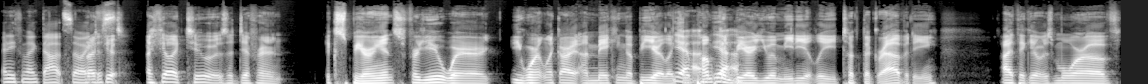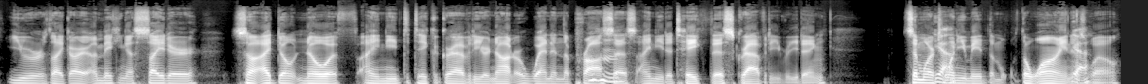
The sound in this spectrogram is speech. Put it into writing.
anything like that. So But I I just feel, I feel like too it was a different experience for you where you weren't like, all right, I'm making a beer. Like your pumpkin yeah. beer, you immediately took the gravity. I think it was more of you were like, all right, I'm making a cider, so I don't know if I need to take a gravity or not, or when in the Mm-hmm. process I need to take this gravity reading. Similar Yeah. to when you made the the wine Yeah. as well.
